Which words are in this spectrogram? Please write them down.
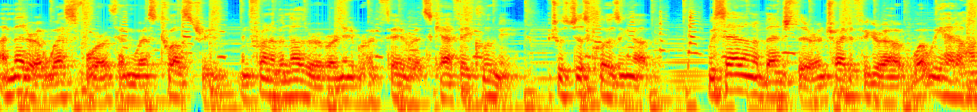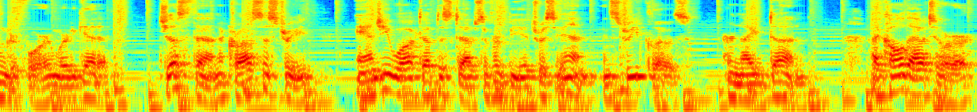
I met her at West 4th and West 12th Street in front of another of our neighborhood favorites, Cafe Cluny, which was just closing up. We sat on a bench there and tried to figure out what we had a hunger for and where to get it. Just then, across the street, Angie walked up the steps of her Beatrice Inn in street clothes, her night done. I called out to her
